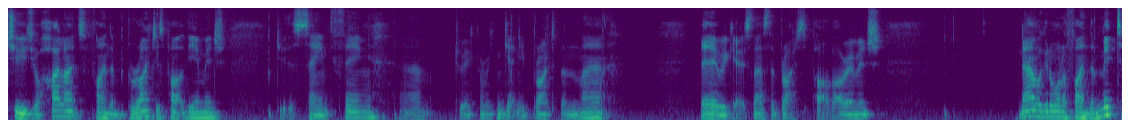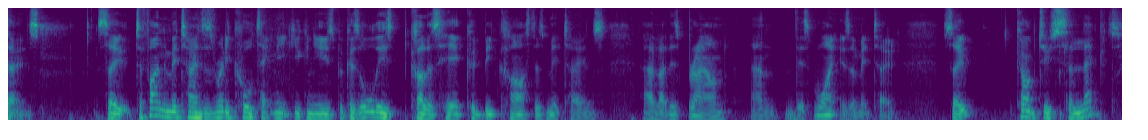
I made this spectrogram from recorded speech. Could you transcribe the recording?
choose your highlights, find the brightest part of the image, do the same thing. Um, do we reckon we can get any brighter than that? There we go, so that's the brightest part of our image. Now we're going to want to find the midtones. So to find the midtones is a really cool technique you can use because all these colours here could be classed as midtones, uh, like this brown and this white is a midtone. So come up to select,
